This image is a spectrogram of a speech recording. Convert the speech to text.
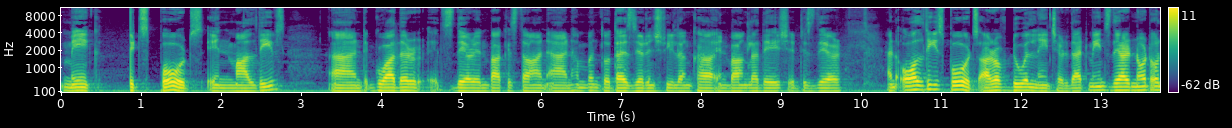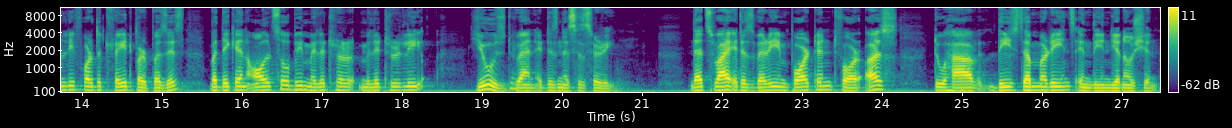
make its ports in Maldives and Gwadar is there in Pakistan and Hambantota is there in Sri Lanka in Bangladesh it is there and all these ports are of dual nature. That means they are not only for the trade purposes but they can also be militar militarily used when it is necessary. That's why it is very important for us to have these submarines in the Indian Ocean.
